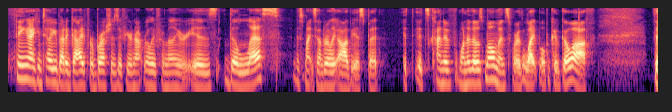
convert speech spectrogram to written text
thing I can tell you about a guide for brushes, if you're not really familiar, is the less, this might sound really obvious, but it, it's kind of one of those moments where the light bulb could go off. The,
